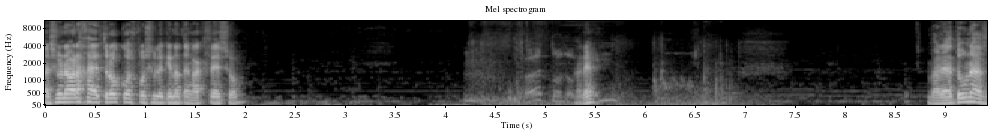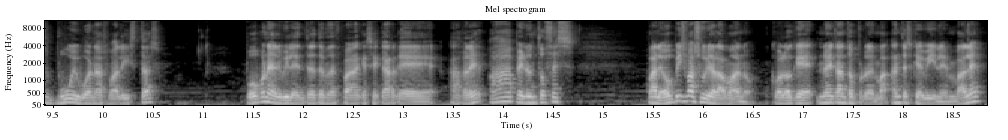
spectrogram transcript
Al ser una baraja de troco es posible que no tenga acceso. Vale. Vale, unas muy buenas balistas. ¿Puedo poner el Villain para que se cargue Agle? Ah, pero entonces... Vale, Opis va a subir a la mano. Con lo que no hay tanto problema. Antes que Villain, ¿vale?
